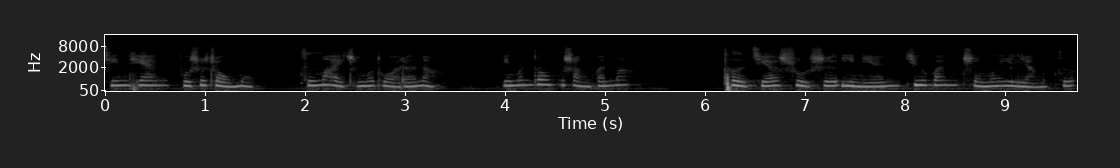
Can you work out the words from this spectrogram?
今天不是周末，怎么还这么多人呢？你们都不上班吗？特价宿舍一年就办这么一两次，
